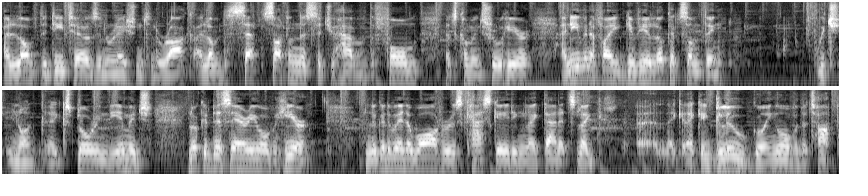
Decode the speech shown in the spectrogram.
I love the details in relation to the rock. I love the subtleness that you have of the foam that's coming through here. And even if I give you a look at something which you know exploring the image look at this area over here. Look at the way the water is cascading like that. It's like uh, like, like a glue going over the top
